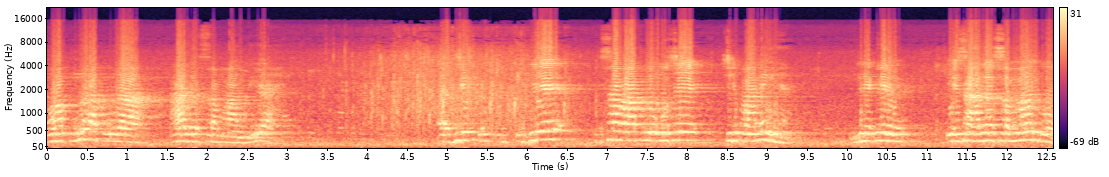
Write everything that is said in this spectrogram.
वहाँ पूरा पूरा आदर सम्मान दिया है। ये सब आप लोगों से छिपा नहीं है। लेकिन इस आदर सम्मान को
